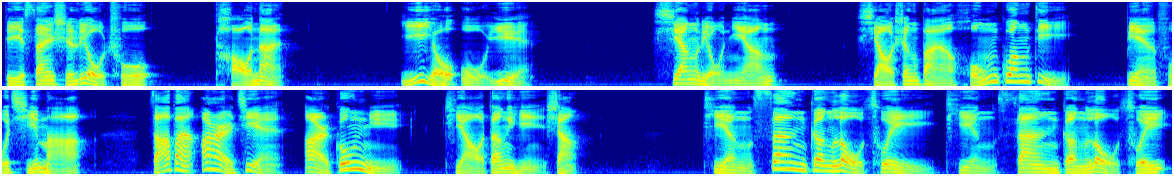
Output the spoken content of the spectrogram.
第三十六出逃难。已有五月，香柳娘小生扮红光帝，便服骑马，杂扮二剑二宫女，挑灯引上。听三更漏催，听三更漏催，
